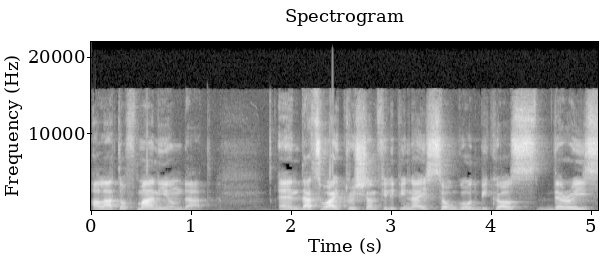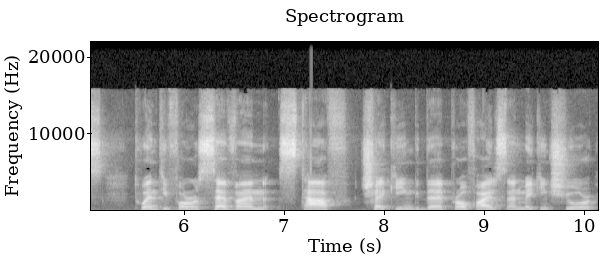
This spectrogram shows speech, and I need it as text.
a lot of money on that. And that's why Christian Filipina is so good because there is 24 7 staff checking the profiles and making sure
